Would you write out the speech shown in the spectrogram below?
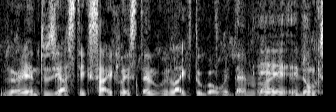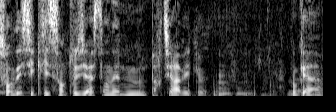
very enthusiastic cyclists and we like to go with them. ride Et, donc, ce sont des cyclistes enthousiastes et on aime partir avec eux. Mhm. Donc, un,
